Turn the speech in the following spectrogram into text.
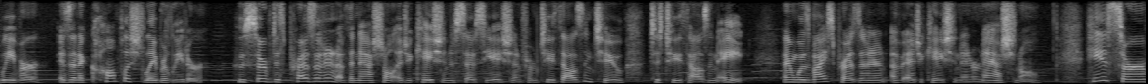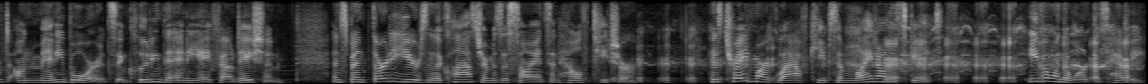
Weaver is an accomplished labor leader who served as president of the National Education Association from 2002 to 2008 and was vice president of Education International. He has served on many boards, including the NEA Foundation, and spent 30 years in the classroom as a science and health teacher. His trademark laugh keeps him light on his feet, even when the work is heavy.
